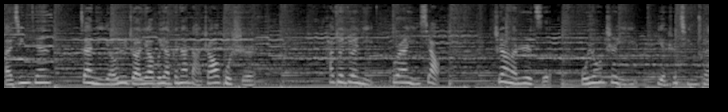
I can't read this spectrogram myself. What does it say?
而今天在你犹豫着要不要跟他打招呼时，他却对你忽然一笑，这样的日子毋庸置疑也是青春。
